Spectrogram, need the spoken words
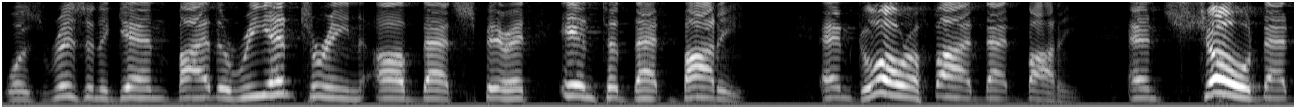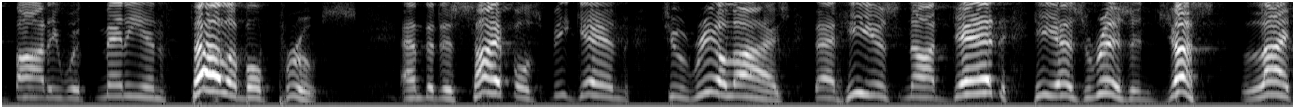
was risen again by the reentering of that spirit into that body and glorified that body and showed that body with many infallible proofs. And the disciples begin to realize that he is not dead, he has risen just like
